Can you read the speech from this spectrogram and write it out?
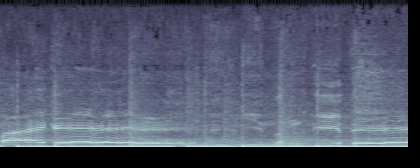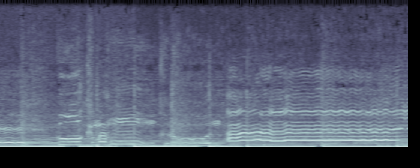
ក្បែរគេមានលទ្ធភាពទេគួខ្មាំងខ្លួនឯង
